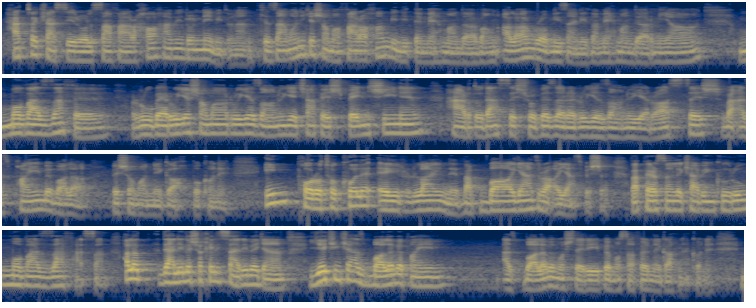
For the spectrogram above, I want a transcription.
حتی کثیرالسفرها هم این رو نمی‌دونن که زمانی که شما فراخوان میدید به مهماندار و اون آلارم رو می‌زنید و مهماندار میاد موظف روبروی شما روی زانوی چپش بنشینه هر دو دستش رو بذاره روی زانوی راستش و از پایین به بالا به شما نگاه بکنه. این پروتکل ایرلاینه و باید رعایت بشه و پرسنل کابین کرو موظف هستن. حالا دلیلش رو خیلی سریع بگم. یکی اینکه از بالا به پایین از بالا به مشتری به مسافر نگاه نکنه.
